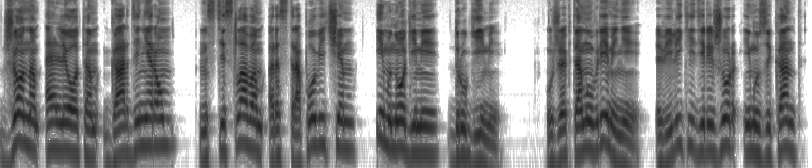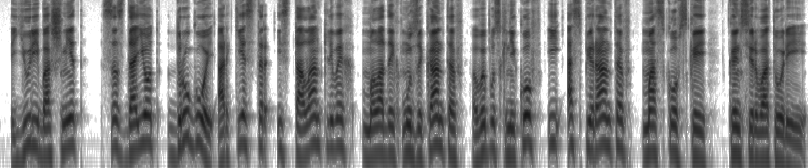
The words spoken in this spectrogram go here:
Джоном Эллиотом Гардинером, Мстиславом Ростроповичем и многими другими. Уже к тому времени великий дирижер и музыкант Юрий Башмет создает другой оркестр из талантливых молодых музыкантов, выпускников и аспирантов Московской консерватории.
